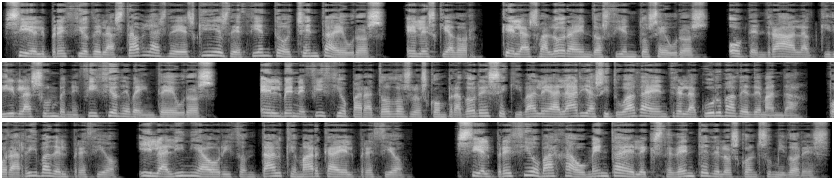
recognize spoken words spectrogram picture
si el precio de las tablas de esquí es de 180 euros, el esquiador, que las valora en 200 euros, obtendrá al adquirirlas un beneficio de 20 euros. El beneficio para todos los compradores equivale al área situada entre la curva de demanda, por arriba del precio, y la línea horizontal que marca el precio. Si el precio baja aumenta el excedente de los consumidores.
